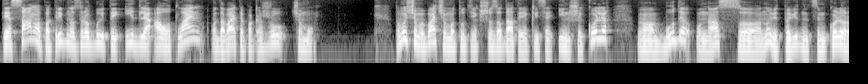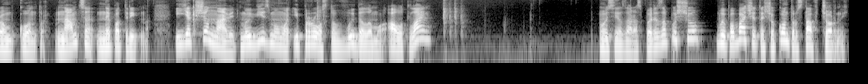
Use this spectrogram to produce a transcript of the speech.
Те саме потрібно зробити і для outline. О, давайте покажу чому. Тому що ми бачимо тут, якщо задати якийсь інший колір, е, буде у нас е, ну, відповідний цим кольором контур. Нам це не потрібно. І якщо навіть ми візьмемо і просто видалимо outline, ось я зараз перезапущу, ви побачите, що контур став чорний.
